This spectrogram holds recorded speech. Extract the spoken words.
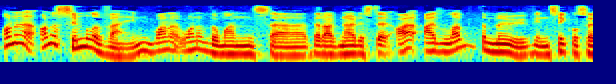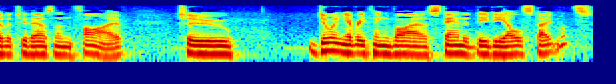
On a on a similar vein, one of, one of the ones uh, that I've noticed that I, I love the move in SQL Server 2005 to doing everything via standard DDL statements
